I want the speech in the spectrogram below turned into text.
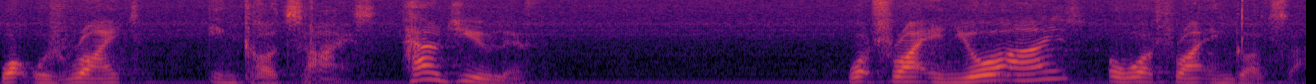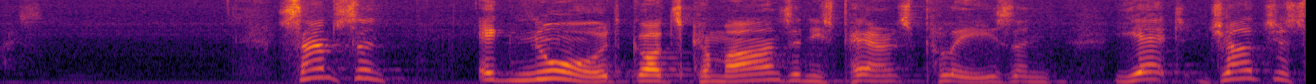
what was right in God's eyes. How do you live? What's right in your eyes or what's right in God's eyes? Samson ignored God's commands and his parents' pleas and Yet Judges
